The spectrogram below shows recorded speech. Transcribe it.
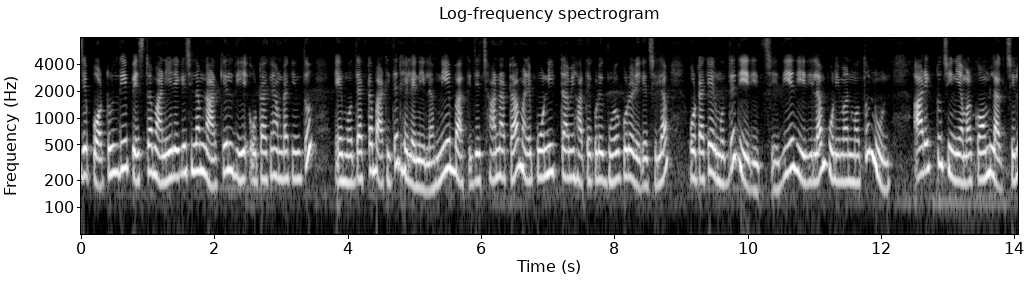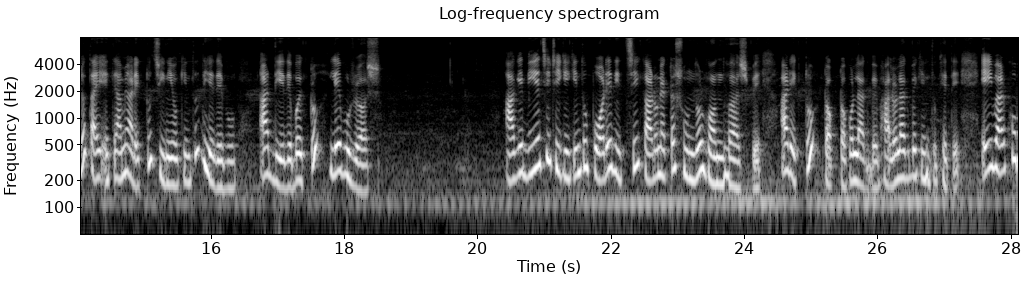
যে পটল দিয়ে পেস্টটা বানিয়ে রেখেছিলাম, নারকেল দিয়ে, ওটাকে আমরা কিন্তু এর মধ্যে একটা বাটিতে ঢেলে নিলাম। নিয়ে বাকি যে ছানাটা মানে পনিরটা আমি হাতে করে গুঁড়ো করে রেখেছিলাম, ওটাকে এর মধ্যে দিয়ে দিচ্ছি। দিয়ে দিয়ে দিলাম পরিমাণ মতো নুন। আর একটু চিনি আমার কম লাগছিল, তাই এতে আমি আর একটু চিনিও কিন্তু দিয়ে দেব। আর দিয়ে দেব একটু লেবুর রস। আগে দিয়েছি ঠিকই, কিন্তু পরে দিচ্ছি কারণ একটা সুন্দর গন্ধ আসবে। আর একটু টকটকও লাগবে, ভালো লাগবে কিন্তু খেতে। এইবার খুব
